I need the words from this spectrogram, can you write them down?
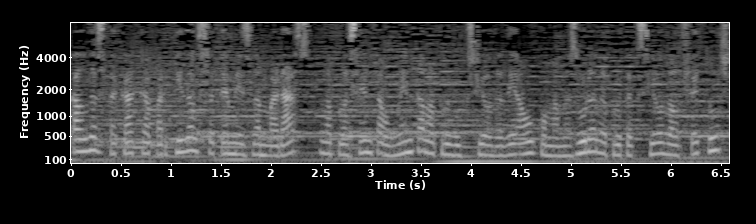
Cal destacar que a partir del setè mes d'embaràs, la placenta augmenta la producció de DAO com a mesura de protecció del fetus,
